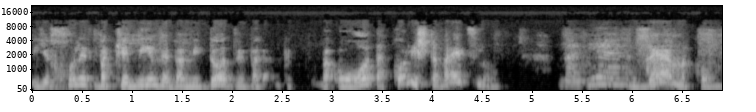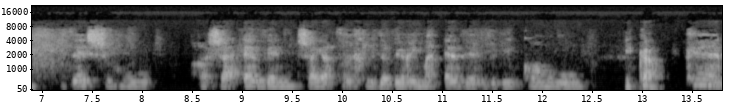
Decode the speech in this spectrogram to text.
יכולת בכלים ובמידות ובאורות, הכל השתווה אצלו. מעניין, זה המקום. זה שהוא שהאבן, שהיה צריך לדבר עם האבן, ובמקום הוא... היכה. כן,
